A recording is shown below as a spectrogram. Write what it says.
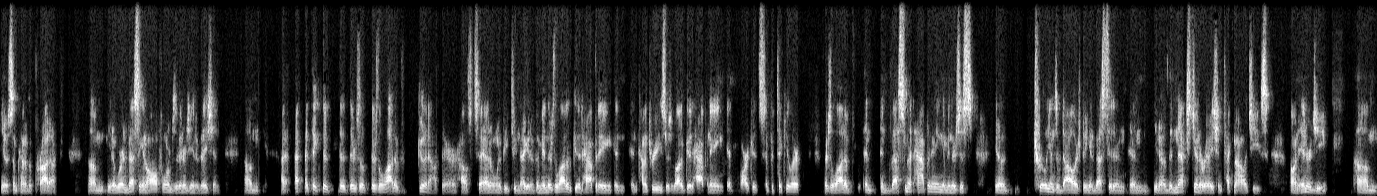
you know some kind of a product. Um, you know, we're investing in all forms of energy innovation. Um, I, I, think that, that there's a there's a lot of good out there. I'll say I don't want to be too negative. I mean, there's a lot of good happening in in countries. There's a lot of good happening in markets, in particular. There's a lot of in, investment happening. I mean, there's just you know trillions of dollars being invested in in you know the next generation technologies on energy um,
